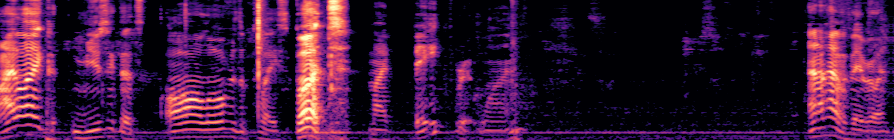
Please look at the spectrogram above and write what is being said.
I like music that's all over the place. But my favorite one. I don't have a favorite one.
